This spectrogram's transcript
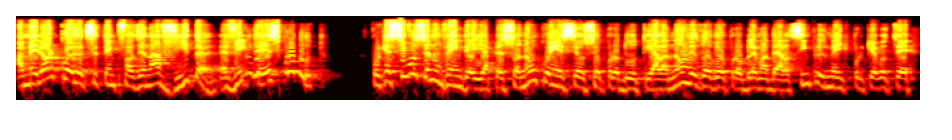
a melhor coisa que você tem que fazer na vida é vender esse produto. Porque se você não vender e a pessoa não conhecer o seu produto e ela não resolver o problema dela simplesmente porque você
